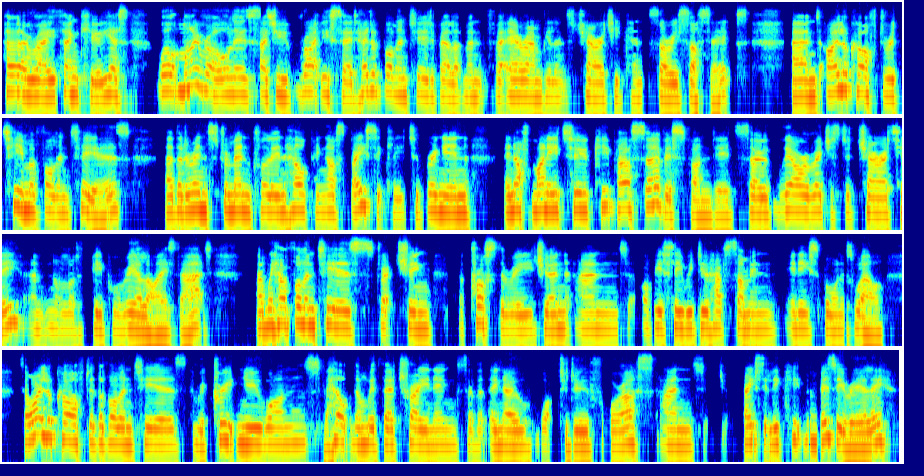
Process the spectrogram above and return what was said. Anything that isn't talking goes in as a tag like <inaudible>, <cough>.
Hello, Ray. Thank you. Yes. Well, my role is, as you rightly said, Head of Volunteer Development for Air Ambulance Charity Kent Surrey Sussex. And I look after a team of volunteers uh, that are instrumental in helping us basically to bring in enough money to keep our service funded. So we are a registered charity and not a lot of people realise that. And we have volunteers stretching across the region and obviously we do have some in, in Eastbourne as well. So I look after the volunteers, recruit new ones, help them with their training so that they know what to do for us and basically keep them busy really.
